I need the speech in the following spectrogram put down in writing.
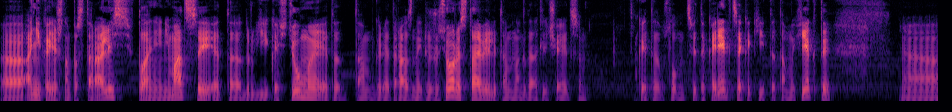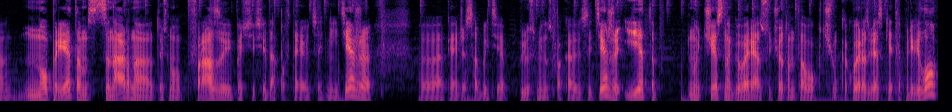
Э, они, конечно, постарались в плане анимации, это другие костюмы, это там, говорят, разные режиссеры ставили, там иногда отличается какая-то, условно, цветокоррекция, какие-то там эффекты. Но при этом сценарно, то есть, ну, фразы почти всегда повторяются одни и те же. Э, опять же, события плюс-минус показываются те же, и это, ну, честно говоря, с учетом того, к чему, какой развязке это привело,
